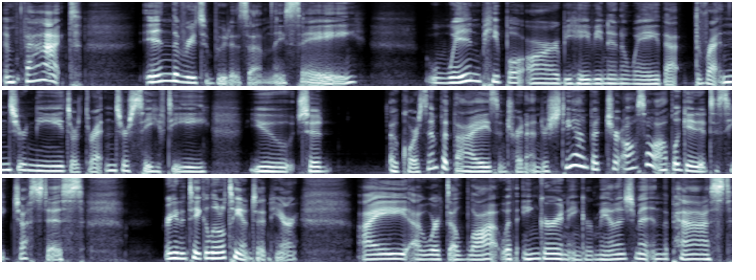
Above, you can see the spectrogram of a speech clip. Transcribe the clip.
In fact, in the roots of Buddhism, they say when people are behaving in a way that threatens your needs or threatens your safety, you should of course, empathize and try to understand, but you're also obligated to seek justice. We're going to take a little tangent here. I uh, worked a lot with anger and anger management in the past,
